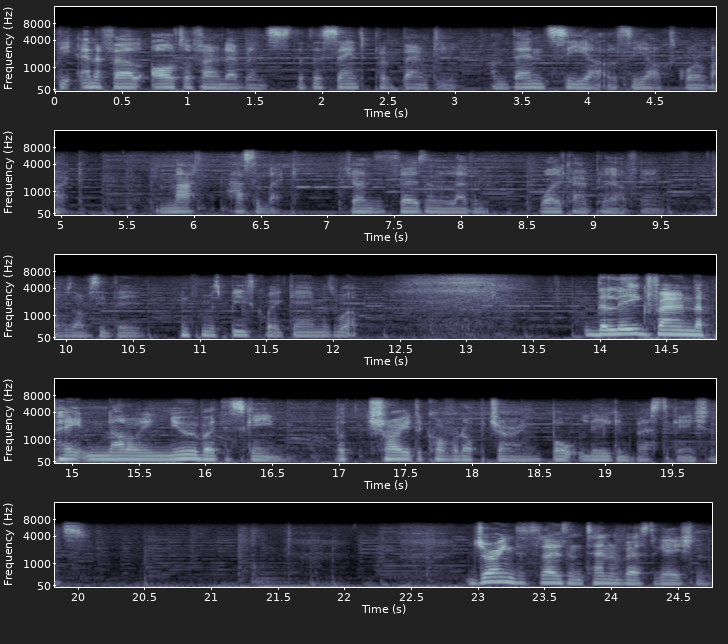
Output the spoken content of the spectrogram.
the NFL also found evidence that the Saints put a bounty on then Seattle Seahawks quarterback Matt Hasselbeck during the 2011 wildcard playoff game. That was obviously the infamous Beastquake game as well. The league found that Payton not only knew about the scheme, but tried to cover it up during both league investigations. During the 2010 investigation,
